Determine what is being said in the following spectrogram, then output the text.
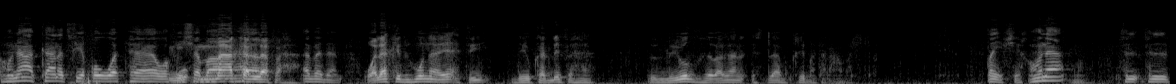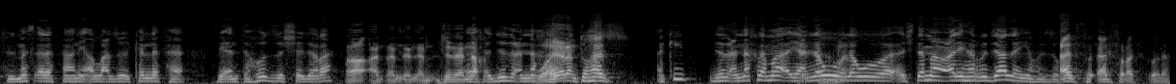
هناك كانت في قوتها وفي شبابها ما كلفها. ابدا. ولكن هنا يأتي ليكلفها ليظهر لنا الإسلام قيمة العمل. طيب شيخ هنا في في المسألة الثانية الله عز وجل كلفها بأن تهز الشجرة. آه جذع النخل. جذع النخل. وهي لن تهز. أكيد. جذع النخلة ما يعني لو لو اجتمعوا عليها الرجال لن يهزوا ألف ألف رجل ولا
